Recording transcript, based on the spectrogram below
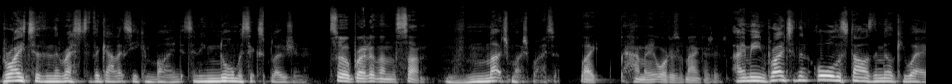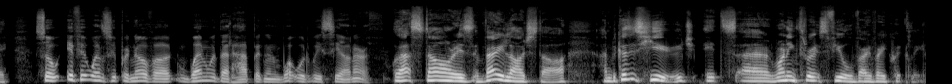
brighter than the rest of the galaxy combined. It's an enormous explosion, So brighter than the sun. much, much brighter. Like how many orders of magnitude? I mean, brighter than all the stars in the Milky Way. So if it went supernova, when would that happen and what would we see on Earth? Well, that star is a very large star, and because it's huge, it's uh, running through its fuel very, very quickly.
